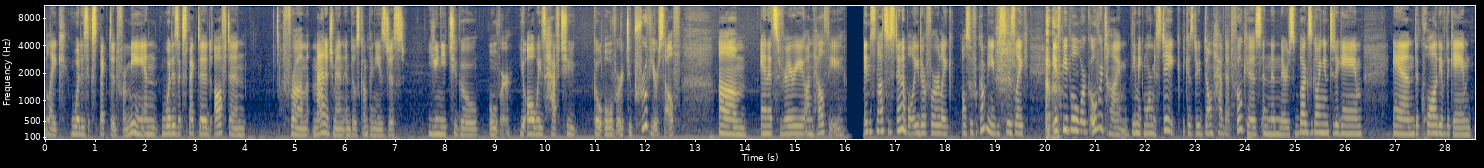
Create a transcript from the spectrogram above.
like what is expected from me? And what is expected often from management in those companies just you need to go over. You always have to go over to prove yourself. Um, and it's very unhealthy. And it's not sustainable either for like also for companies because like if people work overtime, they make more mistake because they don't have that focus and then there's bugs going into the game and the quality of the game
